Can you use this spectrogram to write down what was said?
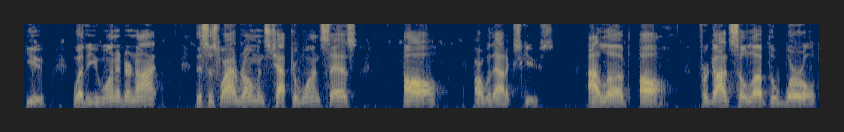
you, whether you want it or not. This is why Romans chapter 1 says, All are without excuse. I loved all. For God so loved the world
